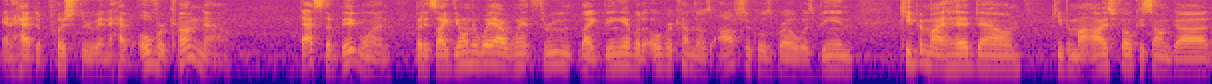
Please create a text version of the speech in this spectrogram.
and had to push through and have overcome now that's the big one. But it's like the only way I went through like being able to overcome those obstacles, bro, was being keeping my head down, keeping my eyes focused on God,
